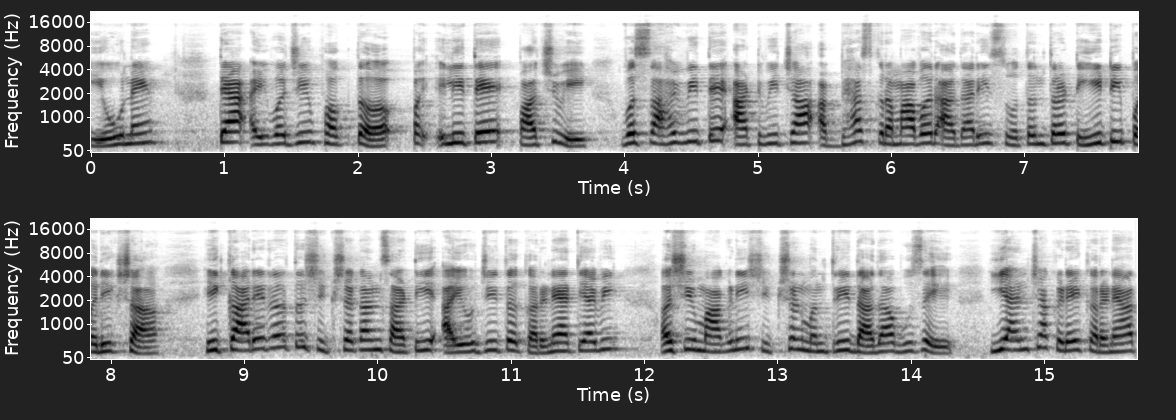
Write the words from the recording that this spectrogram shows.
येऊ नये. त्याऐवजी फक्त पहिली ते पाचवी व सहावी ते आठवीच्या अभ्यासक्रमावर आधारित स्वतंत्र टी ई टी परीक्षा ही कार्यरत शिक्षकांसाठी आयोजित करण्यात यावी अशी मागणी शिक्षण मंत्री दादा भुसे यांच्याकडे करण्यात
